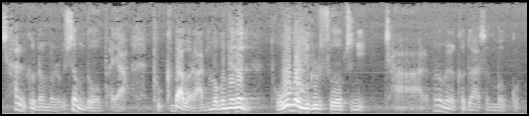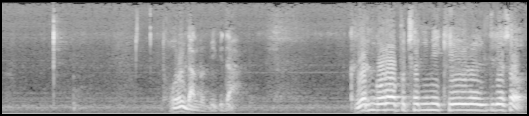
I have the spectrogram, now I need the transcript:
잘 그놈을 의성도 봐야 그 밥을 안 먹으면은 도업을 이룰 수 없으니 잘 그놈을 거두어서 먹고 돈을 닦는 입이다. 그런 거로 부처님이 기회를 들여서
